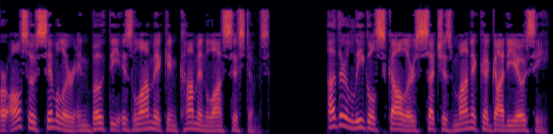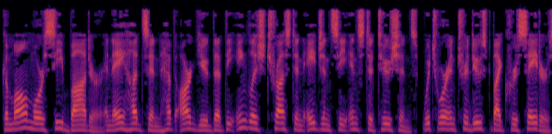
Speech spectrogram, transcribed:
are also similar in both the Islamic and common law systems. Other legal scholars such as Monica Gaudiosi, Gamal Morsi Badr and A. Hudson have argued that the English trust and agency institutions, which were introduced by Crusaders,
